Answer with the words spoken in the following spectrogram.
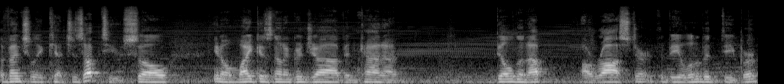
eventually it catches up to you. So, you know, Mike has done a good job in kind of building up a roster to be a little bit deeper.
